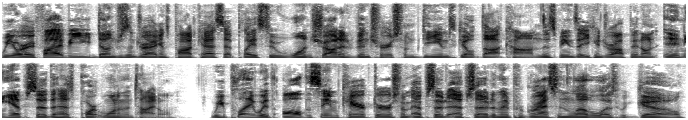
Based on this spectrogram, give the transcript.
We are a 5e Dungeons and Dragons podcast that plays through one shot adventures from DMsGuild.com. This means that you can drop in on any episode that has part one in the title. We play with all the same characters from episode to episode and they progress in level as we go.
